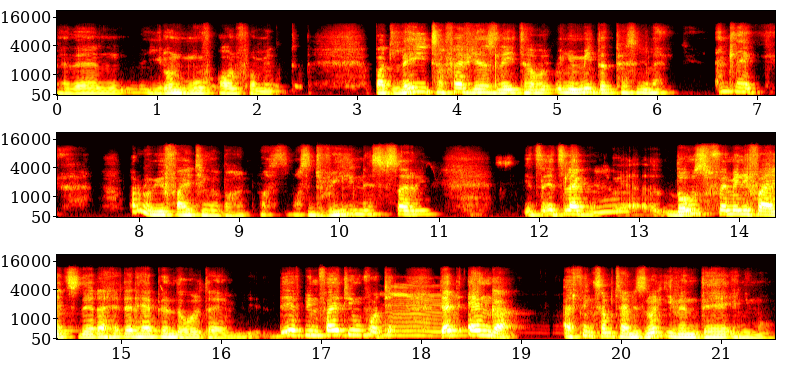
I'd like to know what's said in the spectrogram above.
and then you don't move on from it. But later, five years later, when you meet that person, you're like, and like, what were we fighting about? Was was it really necessary? It's it's like Mm. uh, those family fights that are, that happen the whole time. They have been fighting for te- Mm. that anger, I think sometimes is not even there anymore.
